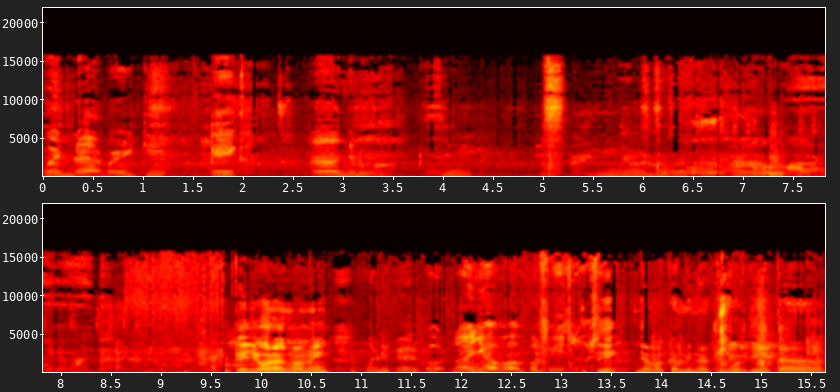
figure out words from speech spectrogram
Whenever I'm gonna walk. ¿Por qué lloras, mami? Porque no llevo cosita. Sí, ya va a caminar tu gordita.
